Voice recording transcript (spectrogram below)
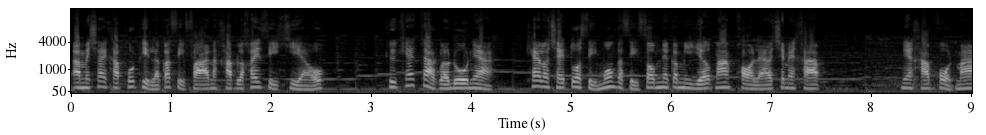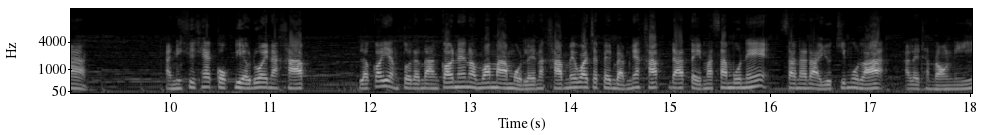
อะไม่ใช่ครับพูดผิดแล้วก็สีฟ้านะครับ แล้วค่อยสีเขียว คือแค่จากเราดูเนี่ยแค่เราใช้ตัวสีม่วงกับสีส้มเนี่ยก็มีเยอะมากพอแล้วใช่ไหมครับ เนี่ยครับโหดมาก อันนี้คือแค่ก๊กเดียวด้วยนะครับ แล้วก็อย่างตัวดังๆก็แน่นอนว่ามาหมดเลยนะครับ ไม่ว่าจะเป็นแบบเนี้ยครับดาเตะมาซามูเนะซานาดะยุคิมุระอะไรทำนองนี้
